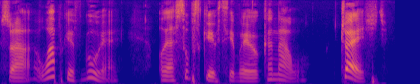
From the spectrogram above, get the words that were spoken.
za łapkę w górę oraz subskrypcję mojego kanału. Cześć!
